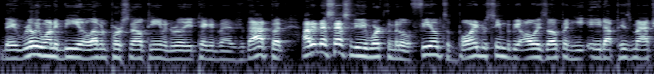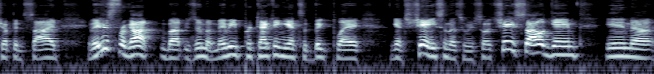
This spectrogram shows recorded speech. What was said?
they really want to be an 11 personnel team and really take advantage of that. But out of necessity, they work the middle of the field. So Boyd seemed to be always open. He ate up his matchup inside. And they just forgot about Uzomah. Maybe protecting against the big play against Chase. And that's what we saw. Chase, solid game in uh,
